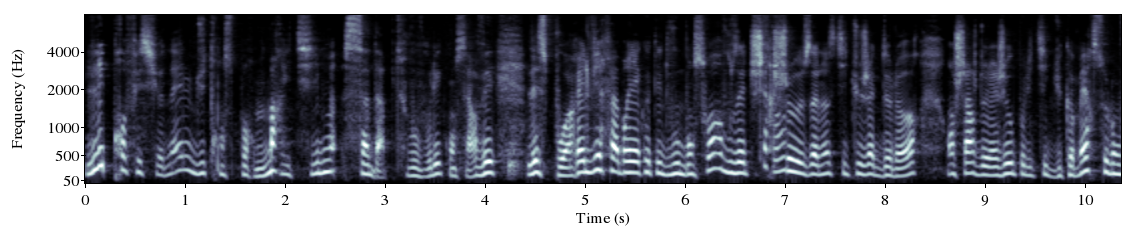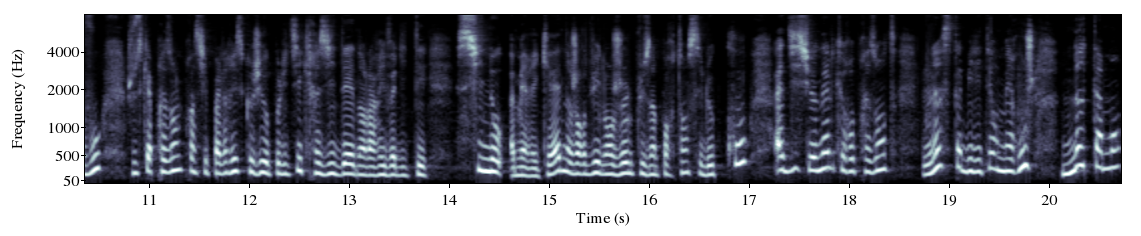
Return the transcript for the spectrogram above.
les professionnels du transport maritime s'adaptent. Vous voulez conserver l'espoir. Elvire Fabry, à côté de vous, bonsoir. Vous êtes chercheuse à l'Institut Jacques Delors, en charge de la géopolitique du commerce. Selon vous, jusqu'à présent, le principal risque géopolitique résidait dans la rivalité sino-américaine. Aujourd'hui, l'enjeu le plus important, c'est le coût additionnel que représente l'instabilité en mer Rouge, notamment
